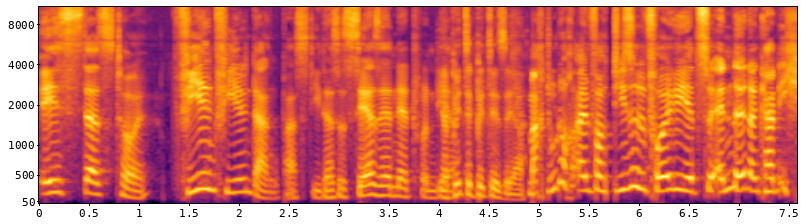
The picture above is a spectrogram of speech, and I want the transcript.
Ist das toll. Vielen, vielen Dank, Basti. Das ist sehr, sehr nett von dir. Ja, bitte, bitte sehr. Mach du doch einfach diese Folge jetzt zu Ende, dann kann ich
